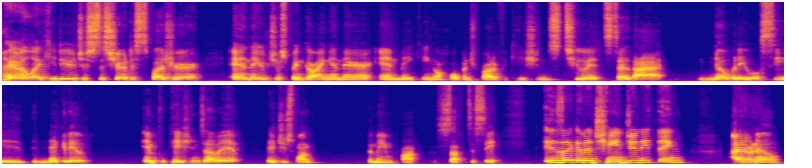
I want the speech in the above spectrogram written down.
yeah, like you do, just to show displeasure. And they've just been going in there and making a whole bunch of modifications to it so that nobody will see the negative implications of it. They just want the main stuff to see. Is that going to change anything? I don't know.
